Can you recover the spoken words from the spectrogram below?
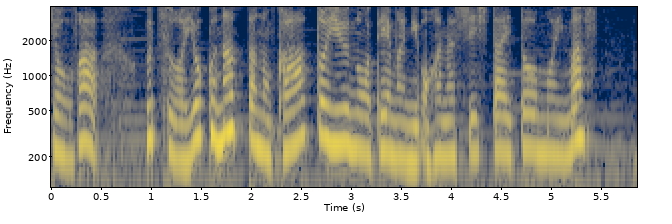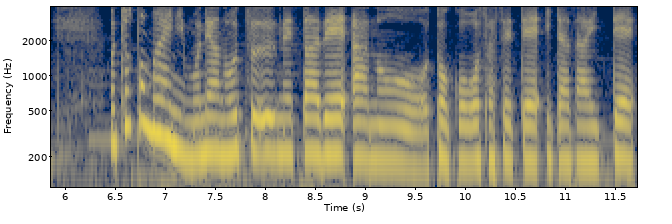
今日はうつは良くなったのかというのをテーマにお話ししたいと思います。ちょっと前にもねあのうつネタであの投稿をさせていただいて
